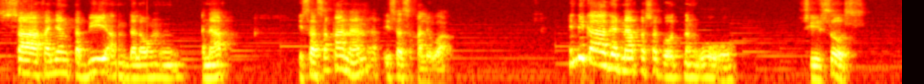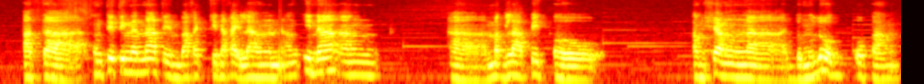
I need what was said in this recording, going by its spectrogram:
sa kanyang tabi ang dalawang anak, isa sa kanan at isa sa kaliwa. Hindi ka agad napasagot ng oo si Jesus. At uh, kung titingnan natin bakit kinakailangan ang ina ang uh, maglapit o ang siyang uh, dumulog upang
